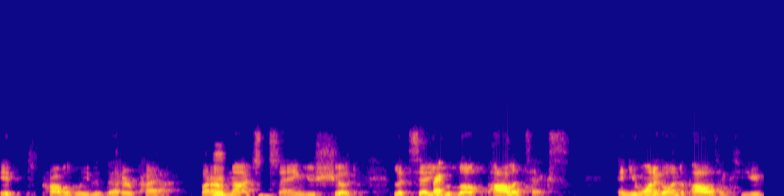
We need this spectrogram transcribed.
it's probably the better path. But mm. I'm not saying you should. Let's say right. you love politics and you want to go into politics. You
